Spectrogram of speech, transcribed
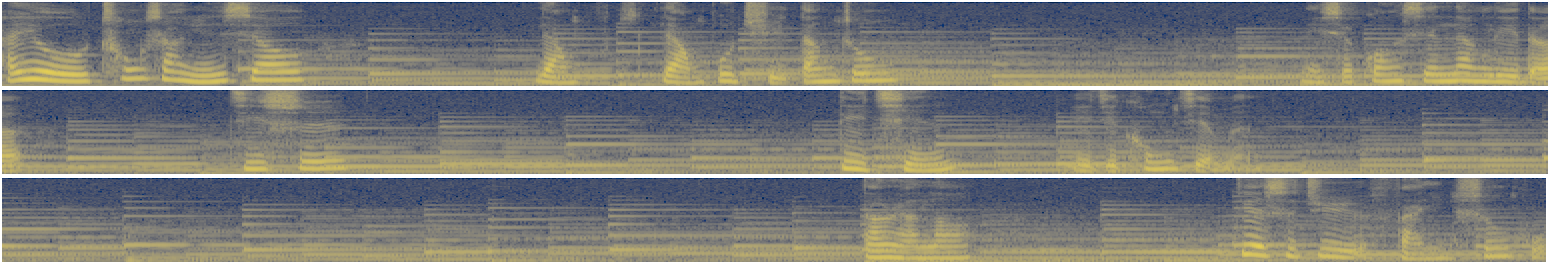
还有《冲上云霄》两两部曲当中，那些光鲜亮丽的机师、地勤以及空姐们。当然了，电视剧反映生活，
